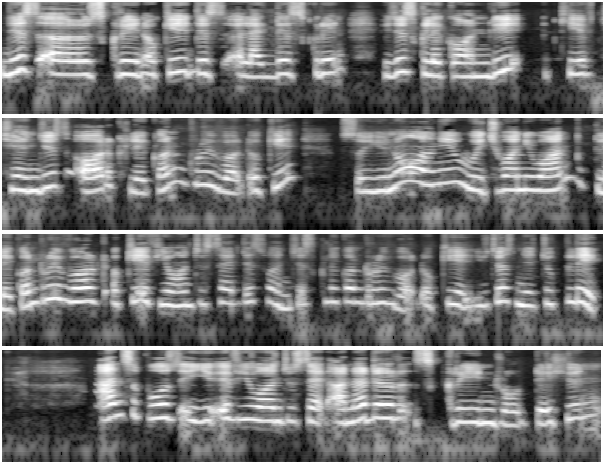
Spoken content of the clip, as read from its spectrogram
this uh, screen okay this uh, like this screen you just click on the keep changes or click on revert okay? So you know only which one you want click on revert okay? If you want to set this one just click on revert okay? You just need to click. And suppose you, if you want to set another screen rotation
